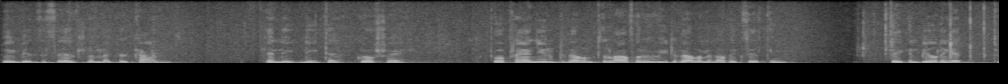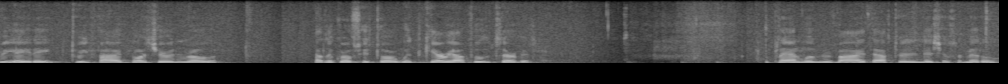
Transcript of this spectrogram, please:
doing business as Lemaitre Cotton, Canita Grocery for a planned unit development to allow for the redevelopment of existing vacant building at 38835 North Sheridan Road as a grocery store with carry-out food service. The plan was revised after the initial submittal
